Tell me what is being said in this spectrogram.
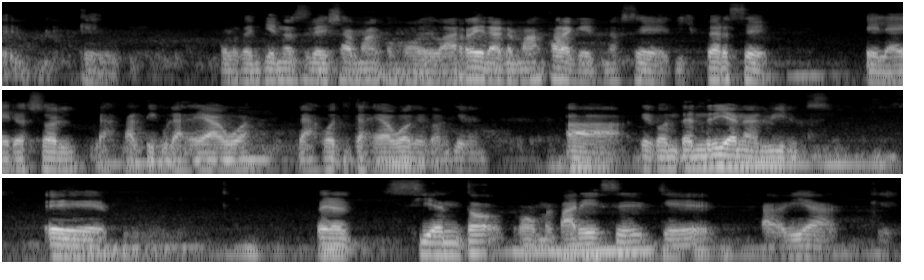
eh, que por lo que entiendo se le llama como de barrera nomás para que no se disperse el aerosol, las partículas de agua, las gotitas de agua que contienen, ah, que contendrían al virus. Eh, pero siento, o me parece, que habría que,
